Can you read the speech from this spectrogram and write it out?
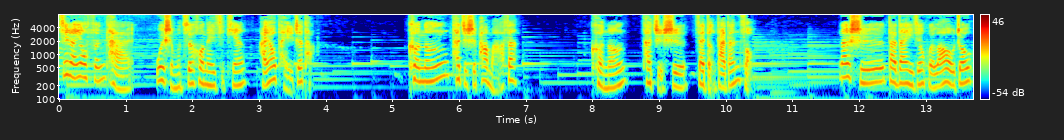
既然要分开，为什么最后那几天还要陪着他？可能他只是怕麻烦，可能他只是在等大丹走。那时大丹已经回了澳洲，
